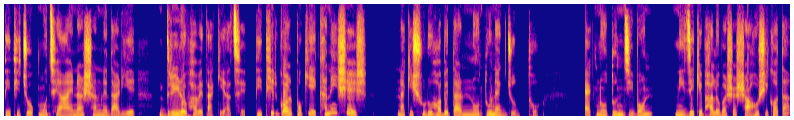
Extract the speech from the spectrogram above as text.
তিথি চোখ মুছে আয়নার সামনে দাঁড়িয়ে দৃঢ়ভাবে তাকিয়ে আছে। তিথির গল্প কি এখানেই শেষ? নাকি শুরু হবে তার নতুন এক যুদ্ধ? এক নতুন জীবন? নিজেকে ভালোবাসার সাহসিকতা?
